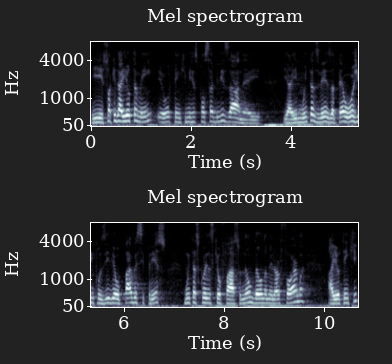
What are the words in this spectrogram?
E só que daí eu também eu tenho que me responsabilizar, né? E, e aí muitas vezes, até hoje, inclusive, eu pago esse preço. Muitas coisas que eu faço não dão da melhor forma. Aí eu tenho que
